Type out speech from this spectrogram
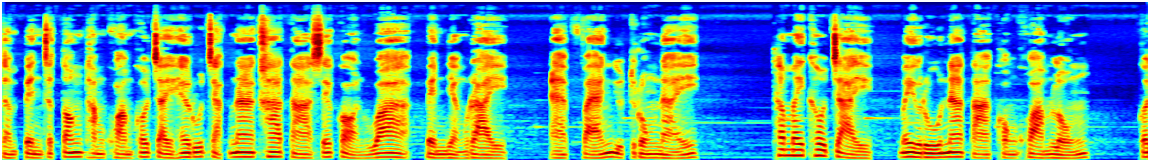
จำเป็นจะต้องทำความเข้าใจให้รู้จักหน้าค่าตาเสียก่อนว่าเป็นอย่างไร แอบแฝงอยู่ตรงไหน ถ้าไม่เข้าใจไม่รู้หน้าตาของความหลง ก็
